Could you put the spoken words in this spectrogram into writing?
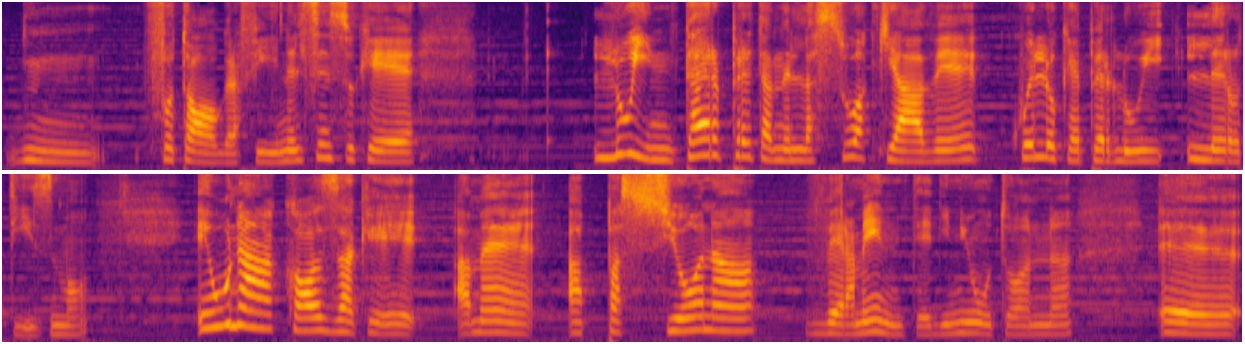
mh, fotografi, nel senso che lui interpreta nella sua chiave quello che è per lui l'erotismo. E una cosa che a me appassiona veramente di Newton, eh,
